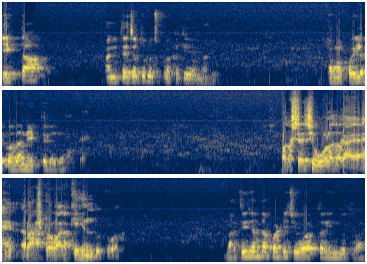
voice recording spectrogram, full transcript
एकता आणि त्याच्यातूनच प्रगती होणार आहे. त्यामुळे पहिलं प्रधान एकतेला द्या. ओके. पक्षाची ओळख काय आहे? राष्ट्रवाद की हिंदुत्व? भारतीय जनता पार्टीची ओळख तर हिंदुत्व आहे.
